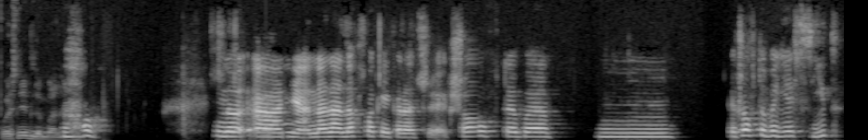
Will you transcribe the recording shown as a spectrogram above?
Поясніть для мене. Ну, а, ні, навпаки, коротше, якщо в тебе. М- якщо в тебе є сіт,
